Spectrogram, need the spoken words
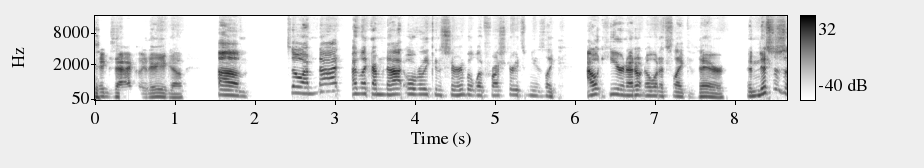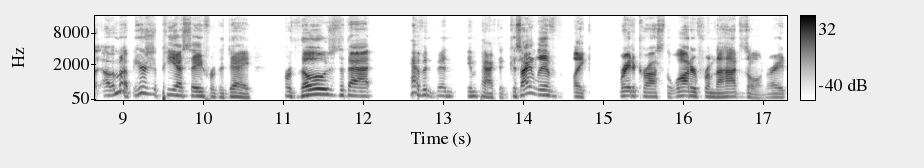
exactly there you go um so i'm not i'm like i'm not overly concerned but what frustrates me is like out here and i don't know what it's like there and this is i'm gonna here's a psa for the day for those that haven't been impacted because i live like right across the water from the hot zone right?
